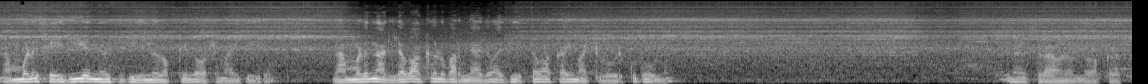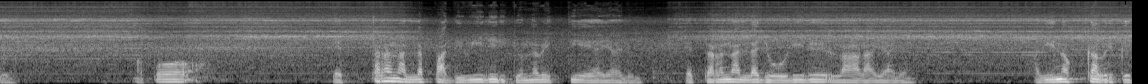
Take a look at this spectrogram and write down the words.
നമ്മൾ ശരിയെന്ന് വെച്ച് ചെയ്യുന്നതൊക്കെ ദോഷമായി തീരും. നമ്മൾ നല്ല വാക്കുകൾ പറഞ്ഞാലും അത് ചീത്ത വാക്കായി മറ്റുള്ളവർക്ക് തോന്നും. മനസ്സിലാവണമെന്ന് മക്കളൊക്കെ? അപ്പോൾ എത്ര നല്ല പദവിയിലിരിക്കുന്ന വ്യക്തിയായാലും എത്ര നല്ല ജോലിയിലുള്ള ആളായാലും അതിൽ നിന്നൊക്കെ അവർക്ക്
